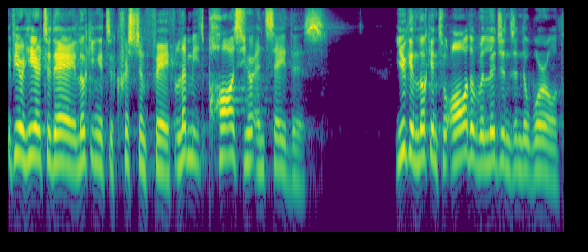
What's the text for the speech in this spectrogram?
If you're here today looking into Christian faith, let me pause here and say this. You can look into all the religions in the world,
